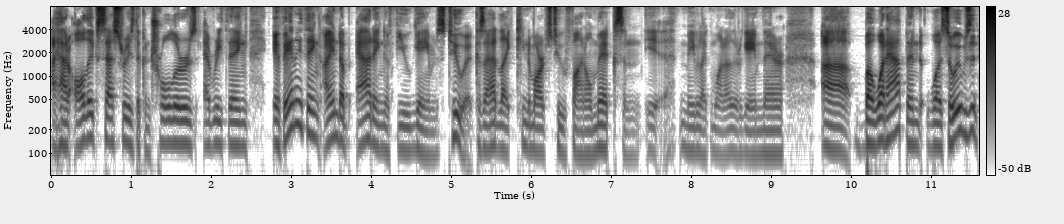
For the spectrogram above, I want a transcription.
I had all the accessories, the controllers, everything. If anything, I end up adding a few games to it because I had like Kingdom Hearts 2 Final Mix and maybe like one other game there. Uh, but what happened was, so it was in.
